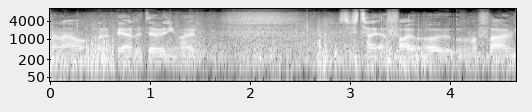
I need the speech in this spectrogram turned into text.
don't know what I'm going to be able to do anyway. Just take a photo of it with my phone.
